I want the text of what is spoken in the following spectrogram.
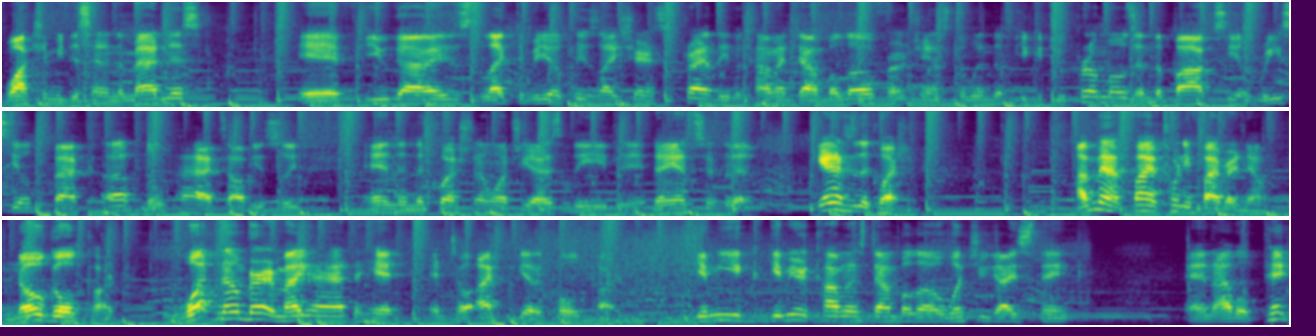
watching me descend into madness. If you guys like the video, please like, share, and subscribe. Leave a comment down below for a chance to win the Pikachu promos and the box sealed, resealed back up. No packs, obviously. And then the question I want you guys to leave, the answer, the answer to the question. I'm at 525 right now. No gold card. What number am I gonna have to hit until I can get a gold card? Give me give me your comments down below. What you guys think and I will pick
